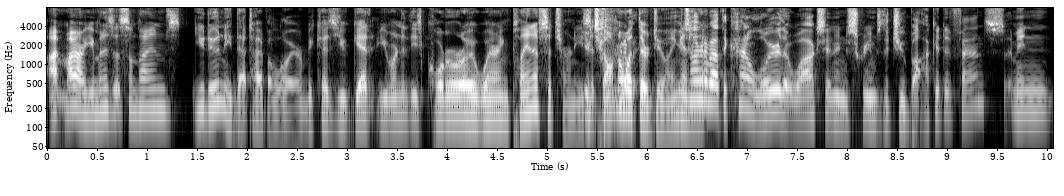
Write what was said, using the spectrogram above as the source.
I, I, my argument is that sometimes you do need that type of lawyer because you get you run into these corduroy wearing plaintiffs attorneys that don't know talking what they're doing You're talking about the kind of lawyer that walks in and screams the Chewbacca defense. I mean,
